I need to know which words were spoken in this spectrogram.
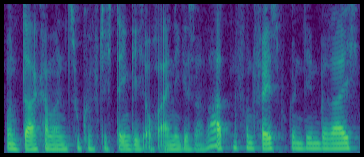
Und da kann man zukünftig, denke ich, auch einiges erwarten von Facebook in dem Bereich.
